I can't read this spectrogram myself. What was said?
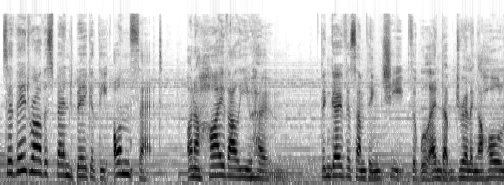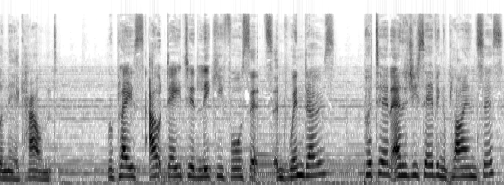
So they'd rather spend big at the onset on a high value home than go for something cheap that will end up drilling a hole in the account. Replace outdated leaky faucets and windows, put in energy saving appliances,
